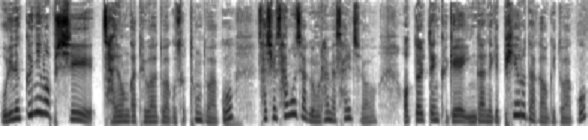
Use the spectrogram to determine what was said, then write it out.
우리는 끊임없이 자연과 대화도 하고 소통도 하고 음. 사실 상호작용을 하며 살죠. 어떨 땐 그게 인간에게 피해로 다가오기도 하고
